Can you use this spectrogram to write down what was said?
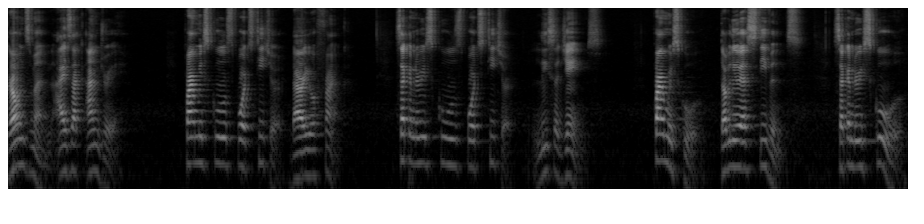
Groundsman, Isaac Andre. Primary School Sports Teacher, Dario Frank. Secondary School Sports Teacher, Lisa James. Primary School, W.S. Stevens. Secondary School,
